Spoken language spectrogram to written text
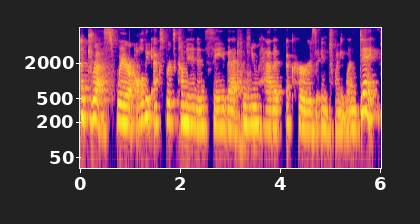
address where all the experts come in and say that the new habit occurs in 21 days.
